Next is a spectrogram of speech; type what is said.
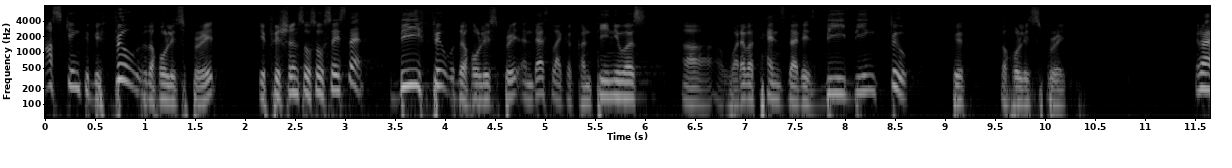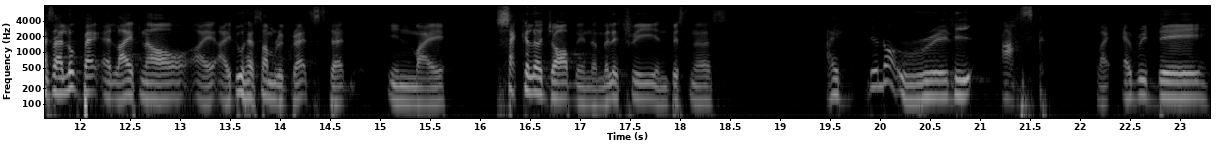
asking to be filled with the Holy Spirit. Ephesians also says that. Be filled with the Holy Spirit, and that's like a continuous, uh, whatever tense that is, be being filled with the Holy Spirit. You know, as I look back at life now, I, I do have some regrets that in my secular job in the military, in business, I did not really ask like every day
